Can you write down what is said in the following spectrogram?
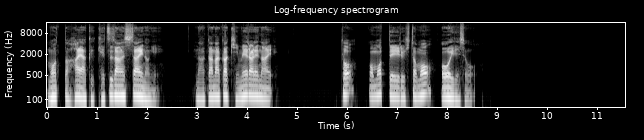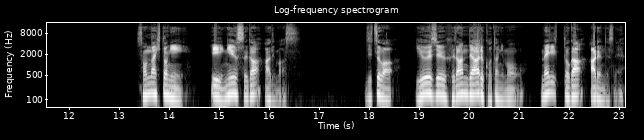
もっと早く決断したいのになかなか決められないと思っている人も多いでしょう。そんな人にいいニュースがあります。実は優柔不断であることにもメリットがあるんですね。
